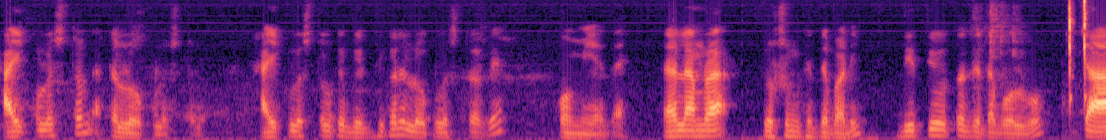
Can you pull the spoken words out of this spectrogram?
হাই কোলেস্ট্রল একটা লো কোলেস্ট্রল হাই কোলেস্ট্রলকে বৃদ্ধি করে লো কোলেস্ট্রলকে কমিয়ে দেয়। তাহলে আমরা রসুন খেতে পারি। দ্বিতীয়ত যেটা বলব, চা,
